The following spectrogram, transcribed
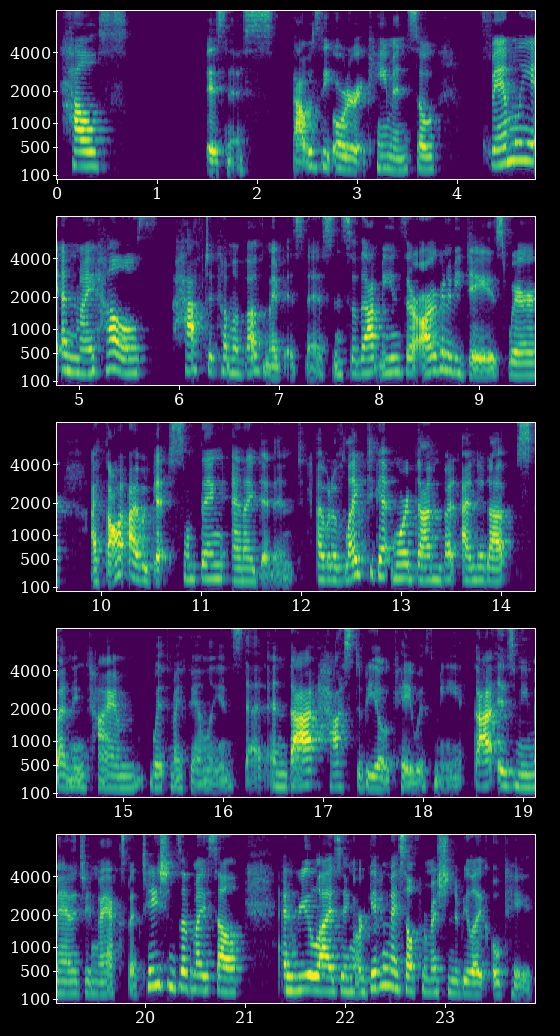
health, business. That was the order it came in. So, family and my health have to come above my business. And so that means there are going to be days where I thought I would get to something and I didn't. I would have liked to get more done, but ended up spending time with my family instead. And that has to be okay with me. That is me managing my expectations of myself and realizing or giving myself permission to be like, okay,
